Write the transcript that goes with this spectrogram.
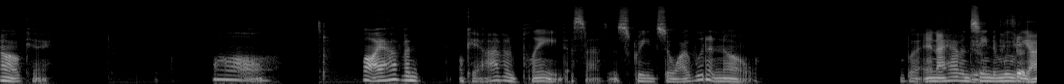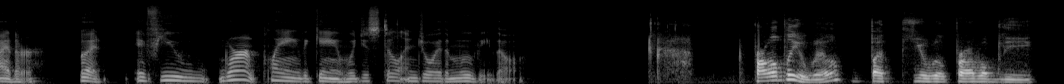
Oh, okay. Well, well, I haven't. Okay, I haven't played Assassin's Creed, so I wouldn't know. But and I haven't Yeah, seen the movie either. But if you weren't playing the game, would you still enjoy the movie though? Probably will, but you will probably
